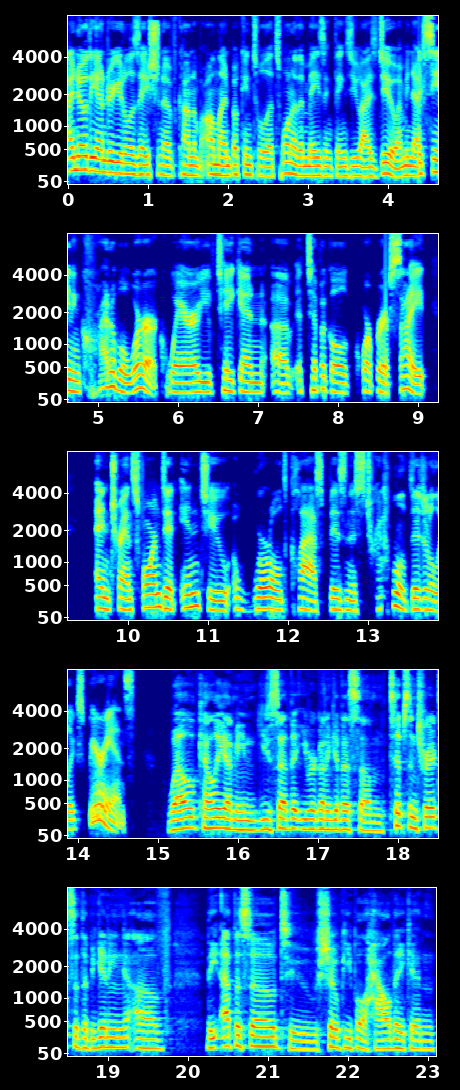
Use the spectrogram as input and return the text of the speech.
I know the underutilization of kind of online booking tool. That's one of the amazing things you guys do. I mean, I've seen incredible work where you've taken a, a typical corporate site and transformed it into a world class business travel digital experience. Well, Kelly, I mean, you said that you were going to give us some tips and tricks at the beginning of the episode to show people how they can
